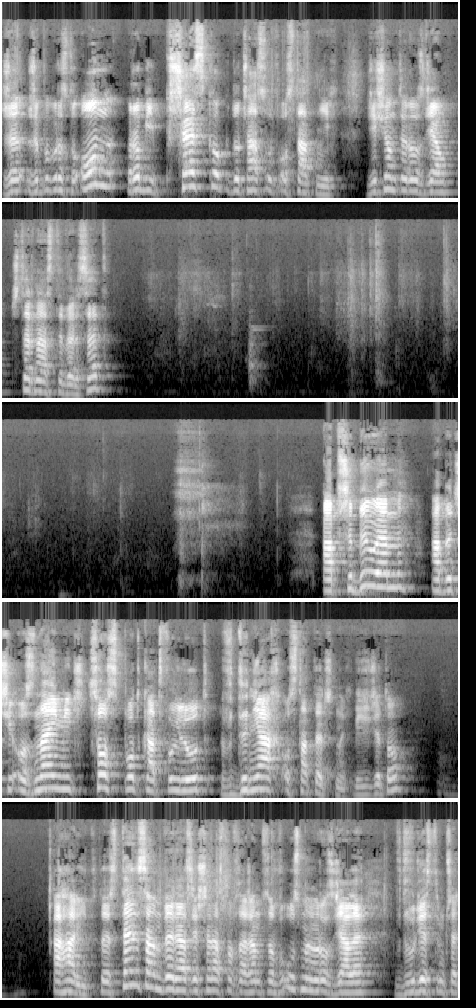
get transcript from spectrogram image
że, że po prostu on robi przeskok do czasów ostatnich. 10 rozdział, 14 werset. A przybyłem, aby ci oznajmić, co spotka twój lud w dniach ostatecznych. Widzicie to? Aharit. To jest ten sam wyraz, jeszcze raz powtarzam, co w ósmym rozdziale, w 23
